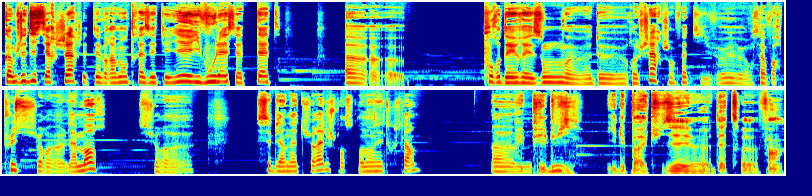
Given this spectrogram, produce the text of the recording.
comme je l'ai dit, ses recherches étaient vraiment très étayées. Il voulait cette tête euh, pour des raisons euh, de recherche. En fait, il veut en savoir plus sur euh, la mort, sur euh, c'est bien naturel. Je pense qu'on en est tous là. Euh, Et puis lui, il est pas accusé d'être. Enfin,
